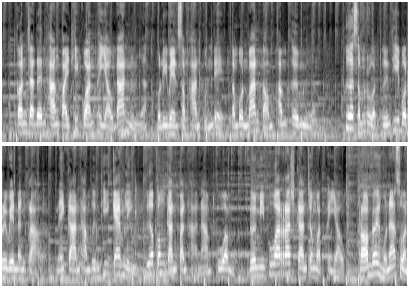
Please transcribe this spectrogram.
ำก่อนจะเดินทางไปที่กวานพะเยาด้านเหนือ บริเวณสะพานขุนเดชตำบลบ้านต๋อมอำเภอเมือง เพื่อสำรวจพื้นที่บริเวณดังกล่าว ในการทำพื้นที่แก้มลิง เพื่อป้องกันปัญหาน้ำท่วม โดยมีผู้ว่าราชการจังหวัดพะเยา พร้อมด้วยหัวหน้าส่วน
